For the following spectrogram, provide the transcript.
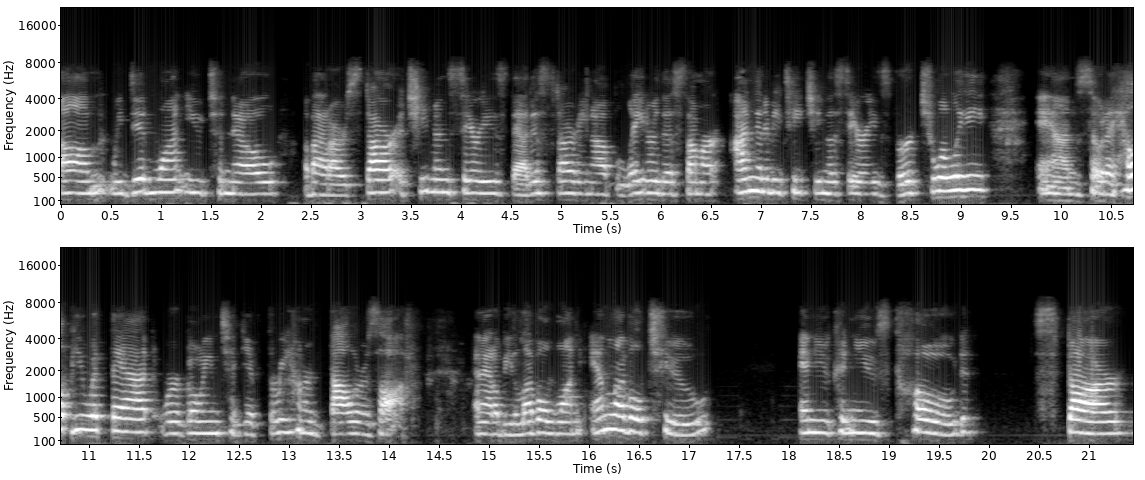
um, we did want you to know about our STAR Achievement Series that is starting up later this summer. I'm going to be teaching the series virtually. And so to help you with that, we're going to give $300 off and that'll be level one and level two. And you can use code star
